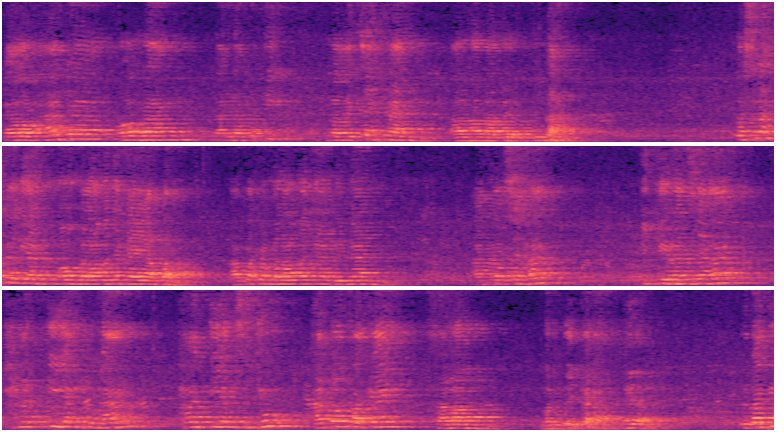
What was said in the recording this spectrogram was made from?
kalau ada orang tanda petik melecehkan alma mater. Terserah kalian mau melawannya kayak apa. Apakah melawannya dengan akal sehat, pikiran sehat, hati yang tenang, hati yang sejuk, atau pakai salam merdeka. Ya. Tetapi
